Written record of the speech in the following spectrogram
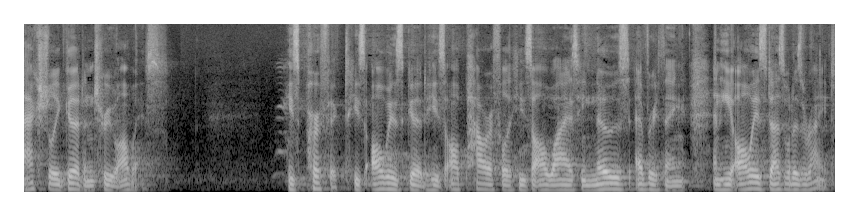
actually good and true always. He's perfect. He's always good. He's all powerful. He's all wise. He knows everything. And he always does what is right.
